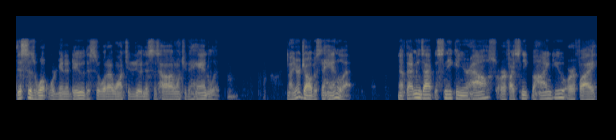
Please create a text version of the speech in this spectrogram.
this is what we're going to do this is what i want you to do and this is how i want you to handle it now your job is to handle that. Now if that means i have to sneak in your house or if i sneak behind you or if i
